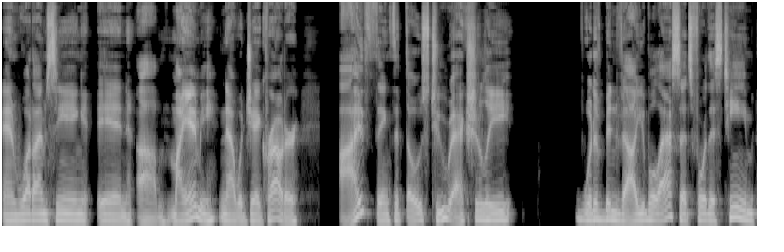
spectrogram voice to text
and what I'm seeing in um, Miami now with Jae Crowder, I think that those two actually would have been valuable assets for this team.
